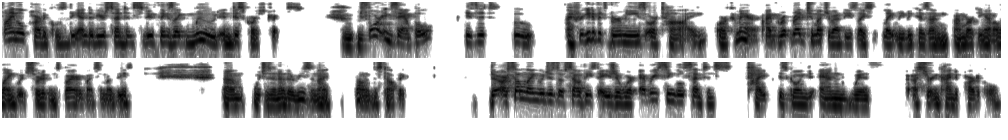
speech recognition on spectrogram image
final particles at the end of your sentence to do things like mood and discourse tricks. Mm-hmm. For example, is it, ooh, I forget if it's Burmese or Thai or Khmer. I've re- read too much about these la- lately because I'm, I'm working on a language sort of inspired by some of these. Um, which is another reason I thought of this topic. There are some languages of Southeast Asia where every single sentence type is going to end with a certain kind of particle,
